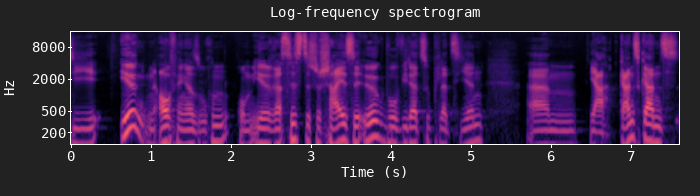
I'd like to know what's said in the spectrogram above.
die irgendeinen Aufhänger suchen, um ihre rassistische Scheiße irgendwo wieder zu platzieren. Ähm, ja, ganz, ganz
